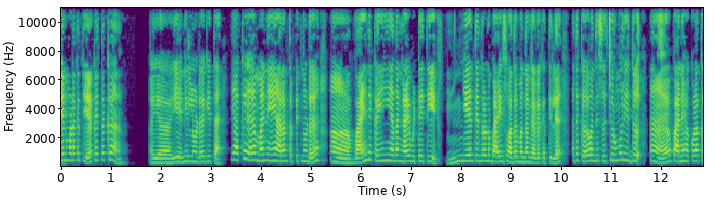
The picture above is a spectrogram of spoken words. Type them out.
ಏನ್ ಮಾಡಕತ್ತಿ ಯಾಕೈತಕ್ಕ ಅಯ್ಯ ಏನಿಲ್ಲ ನೋಡ ಗೀತಾ. ಯಾಕ ಮನೆ ಆರಾಮ್ ತಪ್ಪಿತ್ ನೋಡ. ಬಾಯಿನ ಕೈ ಆದಂಗ ಆಗ್ಬಿಟ್ಟೈತಿ. ಹಿಂಗ್ ಏನ್ ತಿಂದ್ರೂ ಬಾಯಿ ಸ್ವಾದ ಬಂದಂಗ ಆಗಕತ್ತಿಲ್ಲ. ಅದಕ್ಕ ಒಂದಿವ್ಸ ಚುರುಮುರಿ ಇದ್ದು. ಪಾನಿ ಹಾಕೊಳಕ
